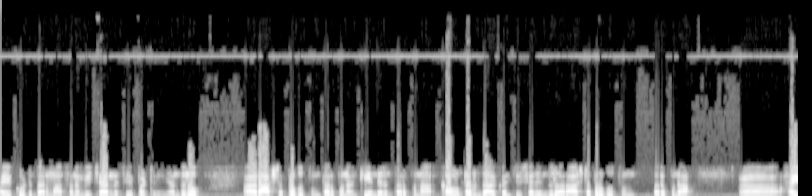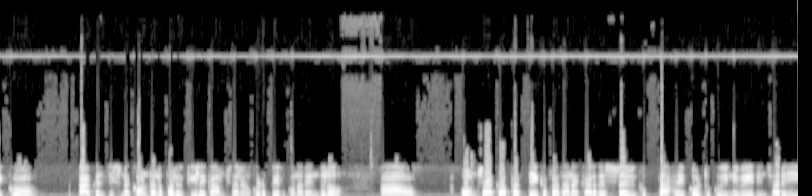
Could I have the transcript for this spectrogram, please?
హైకోర్టు ధర్మాసనం విచారణ చేపట్టింది. అందులో రాష్ట్ర ప్రభుత్వం తరపున కేంద్రం తరపున కౌంటర్లు దాఖలు చేశారు. ఇందులో రాష్ట్ర ప్రభుత్వం తరపున హైకో దాఖలు చేసిన కౌంటర్లు పలు కీలక అంశాలను కూడా పేర్కొన్నారు. ఇందులో ఆ, హోంశాఖ ప్రత్యేక ప్రధాన కార్యదర్శి రవిగుప్తా హైకోర్టుకు నివేదించారు ఈ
